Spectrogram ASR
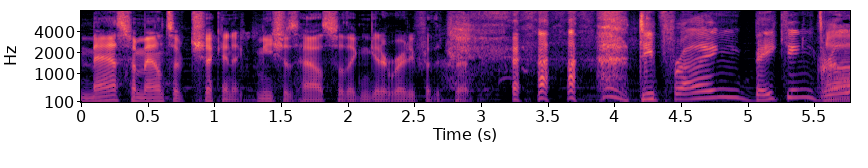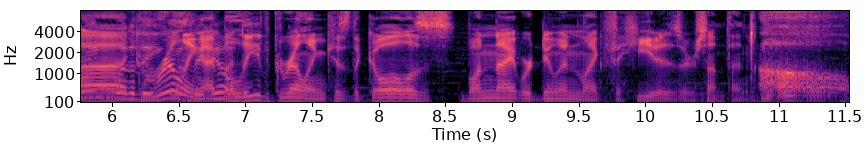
mass amounts of chicken at Misha's house so they can get it ready for the trip. Deep frying, baking, grilling. Uh, what are they, grilling, I believe grilling because the goal is one night we're doing like fajitas or something. Oh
